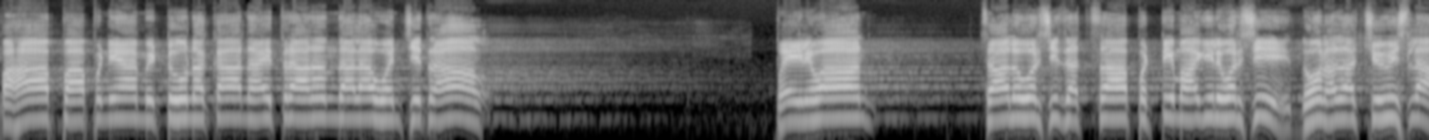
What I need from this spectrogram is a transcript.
पहा पापण्या मिटू नका नाहीतर आनंदाला वंचित राहाल. पैलवान चालू वर्षी जच्चा पट्टी मागील वर्षी दोन हजार चोवीसला.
